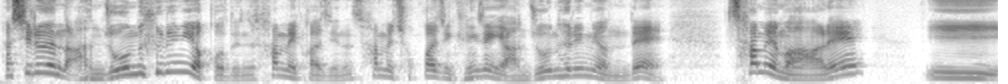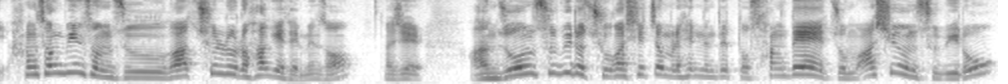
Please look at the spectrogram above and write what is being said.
사실은 안 좋은 흐름이었거든요. 3회까지는 3회 초까지는 굉장히 안 좋은 흐름이었는데 3회 말에 이 항성빈 선수가 출루를 하게 되면서 사실 안 좋은 수비로 추가 실점을 했는데 또 상대의 좀 아쉬운 수비로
